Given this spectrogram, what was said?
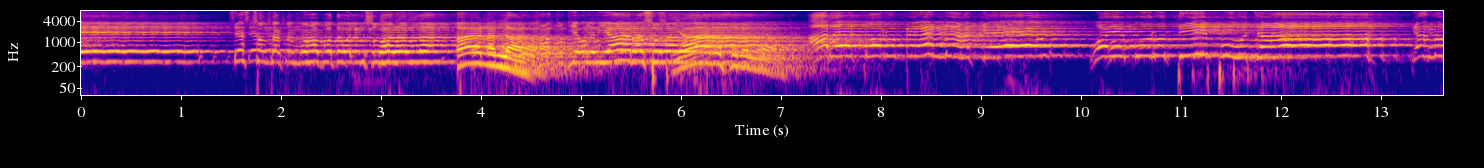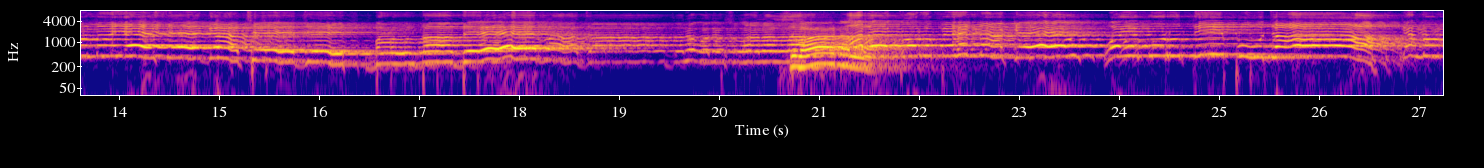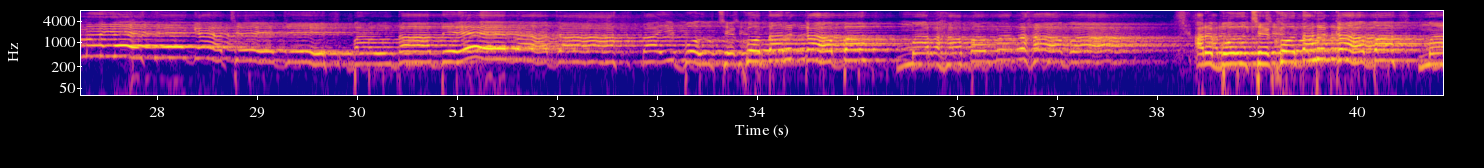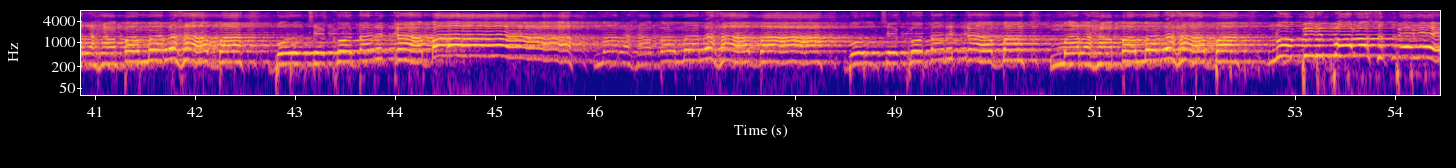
শেষ ছন্দ একটু মহাপতে বলেন সুবহানাল্লাহ। সুবহানাল্লাহ। হাত উঠিয়ে বলেন ইয়া রাসূলুল্লাহ। ইয়া রাসূলুল্লাহ। আরে ওই মূর্তি পূজা। কেন না এসে গেছে যে বান্দাদের রাজা? তাই বলছে খোদার কাবা, মারহাবা মারহাবা। আরে বলছে খোদার কাবা, মারহাবা মারহাবা। বলছে খোদার কাবা, মারহাবা মারহাবা। বলছে খোদার কাবা মারহাবা মারহাবা নবীর পরশ পেয়ে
